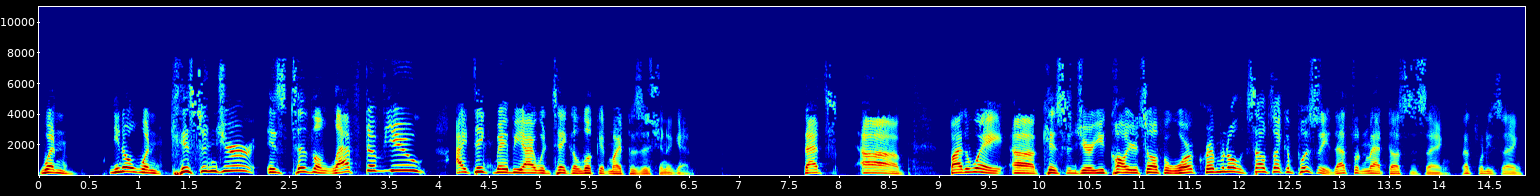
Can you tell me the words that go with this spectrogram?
When, you know, when Kissinger is to the left of you, I think maybe I would take a look at my position again. That's, uh, by the way, uh, Kissinger, you call yourself a war criminal? It sounds like a pussy. That's what Matt Duss is saying. That's what he's saying.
